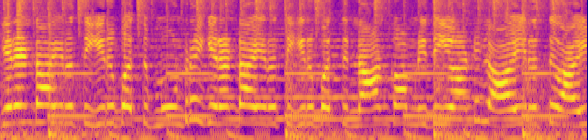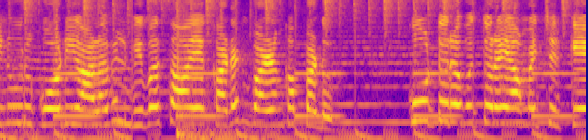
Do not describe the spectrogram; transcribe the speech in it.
இரண்டாயிரத்தி இருபத்தி மூன்று இரண்டாயிரத்தி இருபத்தி நான்காம் நிதியாண்டில் ஆயிரத்து ஐநூறு கோடி அளவில் விவசாய கடன் வழங்கப்படும். கூட்டுறவுத்துறை அமைச்சர் கே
